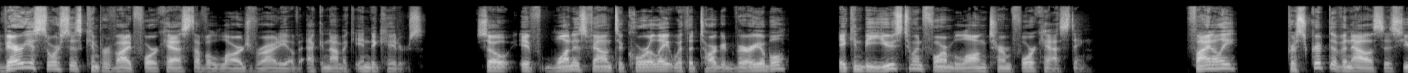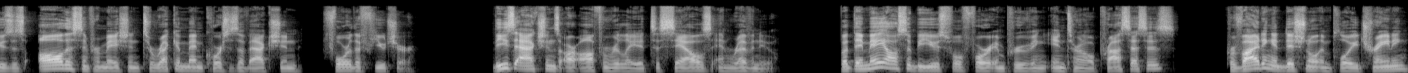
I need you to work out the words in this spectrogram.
Various sources can provide forecasts of a large variety of economic indicators. So, if one is found to correlate with a target variable, it can be used to inform long term forecasting. Finally, prescriptive analysis uses all this information to recommend courses of action for the future. These actions are often related to sales and revenue, but they may also be useful for improving internal processes, providing additional employee training,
